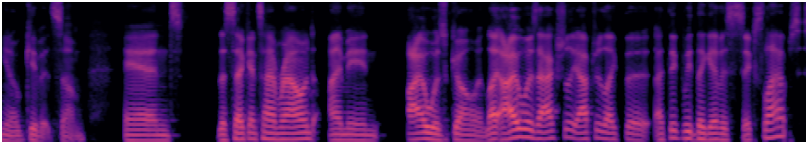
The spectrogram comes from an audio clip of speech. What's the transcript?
you know, give it some. And the second time round, I mean, I was going like I was actually after like the I think we they gave us six laps.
